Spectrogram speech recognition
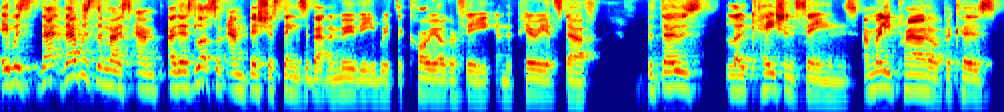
it was that that was the most. Amb- uh, there's lots of ambitious things about the movie with the choreography and the period stuff, but those location scenes I'm really proud of because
